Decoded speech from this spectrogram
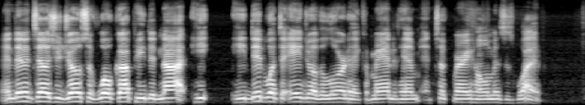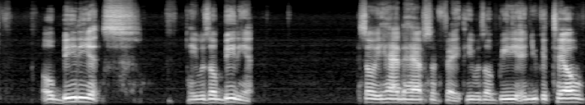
And then it tells you Joseph woke up. He did not, he, he did what the angel of the Lord had commanded him and took Mary home as his wife. Obedience. He was obedient. So he had to have some faith. He was obedient, and you could tell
